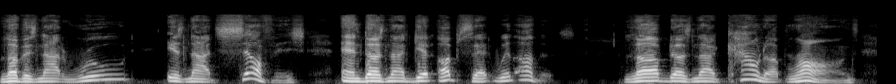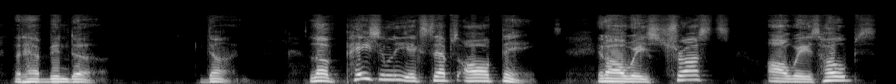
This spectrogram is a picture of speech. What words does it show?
Love is not rude, is not selfish, and does not get upset with others. Love does not count up wrongs that have been done. Done. Love patiently accepts all things. It always trusts, always hopes,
